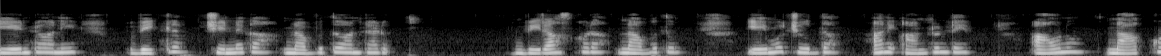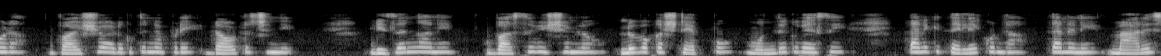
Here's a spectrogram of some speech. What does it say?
ఏంటో అని విక్రమ్ చిన్నగా నవ్వుతూ అంటాడు. విరాస్ కూడా నవ్వుతూ ఏమో చూద్దాం అని అంటుంటే అవును నాకు కూడా వైశ్య అడుగుతున్నప్పుడే డౌట్ వచ్చింది. నిజంగానే వసు విషయంలో నువ్వు ఒక స్టెప్ ముందుకు వేసి తనకి తెలియకుండా తనని మ్యారేజ్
